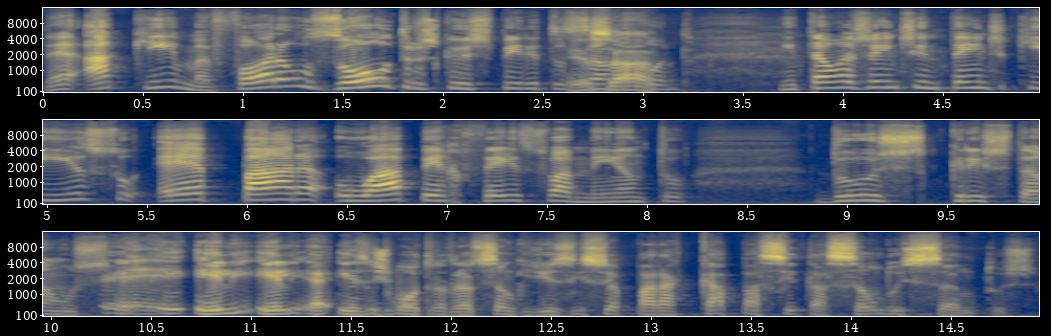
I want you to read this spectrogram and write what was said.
né? aqui, mas fora os outros que o Espírito Santo. Exato. Então a gente entende que isso é para o aperfeiçoamento dos cristãos. É, É, ele, ele, é, existe uma outra tradução que diz isso é para a capacitação dos santos.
